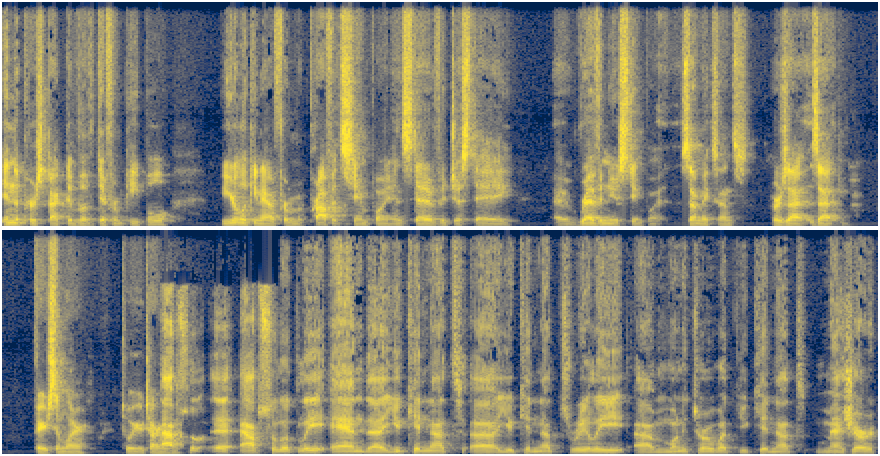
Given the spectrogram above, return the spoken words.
in the perspective of different people. You're looking at from a profit standpoint instead of just a, a revenue standpoint. Does that make sense? Or is that is that very similar to what you're talking absolutely, about? Absolutely, and uh, you cannot uh, you cannot really uh, monitor what you cannot measure.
